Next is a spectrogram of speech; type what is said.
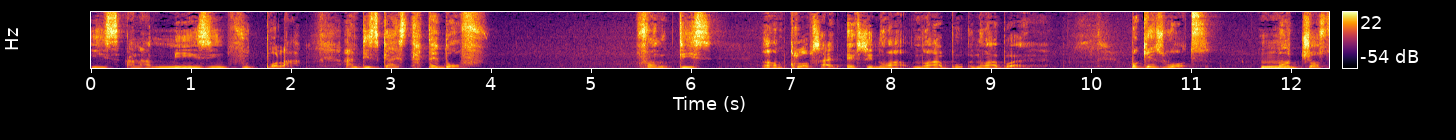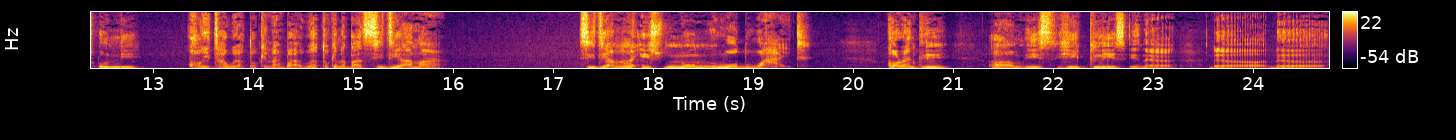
is an amazing footballer, and this guy started off from this um, club side, FC Noah, Noah, Noah, But guess what? Not just only Koita we are talking about. We are talking about Sidiama. Sidiama is known worldwide. Currently, um, he plays in uh, the, the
